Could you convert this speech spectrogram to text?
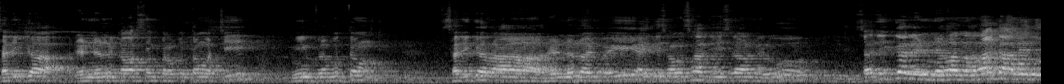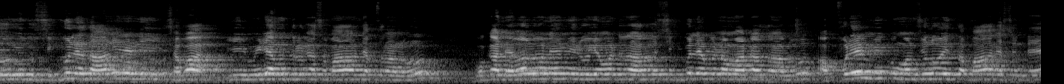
సరిగ్గా రెండు నెలలు కావాల్సిన ప్రభుత్వం వచ్చి మీ ప్రభుత్వం సరిగ్గా రా రెండు నెలలు అయిపోయి ఐదు సంవత్సరాలు చేసినారు మీరు. సరిగ్గా రెండు నెలల నరా కాలేదు. మీకు సిగ్గు లేదా అని నేను ఈ సభ ఈ మీడియా మిత్రులుగా సమాధానం చెప్తున్నాను. ఒక నెలలోనే మీరు ఏమంటున్నారు? సిగ్గు లేకుండా మాట్లాడుతున్నారు. అప్పుడే మీకు మనసులో ఇంత బాధ వేస్తుంటే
